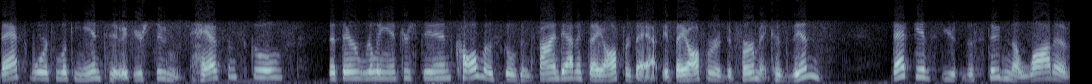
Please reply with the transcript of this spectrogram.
that's worth looking into. If your student has some schools that they're really interested in, call those schools and find out if they offer that, if they offer a deferment, because then that gives you the student a lot of,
